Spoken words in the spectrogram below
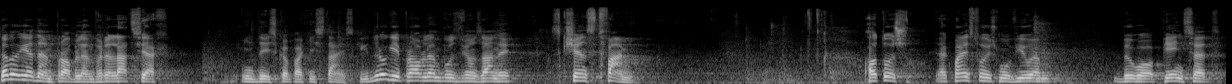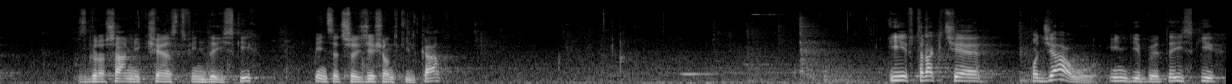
To był jeden problem w relacjach indyjsko-pakistańskich. Drugi problem był związany z księstwami. Otóż, jak Państwu już mówiłem, było 500 z groszami księstw indyjskich, 560 kilka. I w trakcie podziału Indii brytyjskich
